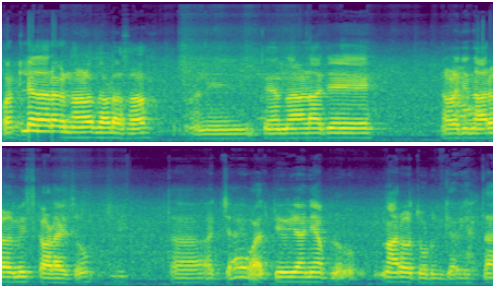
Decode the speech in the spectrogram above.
पाटल्या दाराक नारळ झाड असा. आणि त्या नारळाचे नारळाचे नारळ मीच काढायचो. तर चाय वाट पिऊया आणि आपलं नारळ तोडून घेऊया. तर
